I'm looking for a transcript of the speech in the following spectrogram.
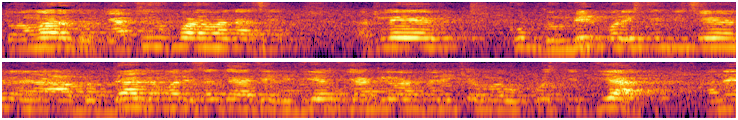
તો અમારે તો ક્યાંથી ઉપાડવાના છે? એટલે ખૂબ ગંભીર પરિસ્થિતિ છે અને આ બધા જ અમારી સાથે આજે વિદ્યાર્થી આગેવાન તરીકે અમારે ઉપસ્થિત થયા અને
